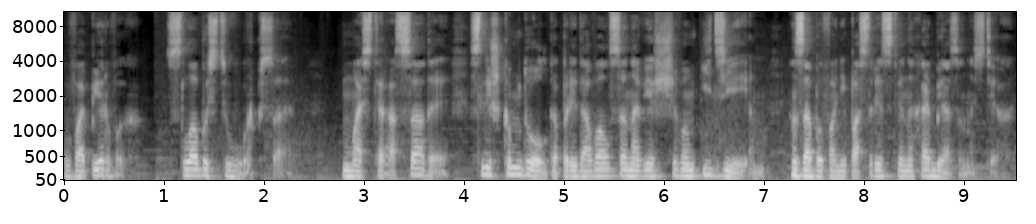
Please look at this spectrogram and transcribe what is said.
Во-первых, слабость Воркса. Мастер осады слишком долго предавался навязчивым идеям, забыв о непосредственных обязанностях.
